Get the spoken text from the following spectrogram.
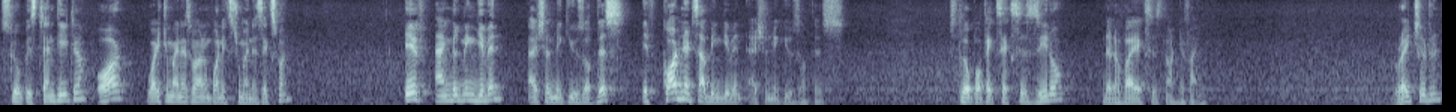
Slope is tan theta or y2 minus 1 upon x2 minus x1. If angle being given, I shall make use of this. If coordinates are being given, I shall make use of this. Slope of x-axis is 0, that of y-axis is not defined. Right children?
